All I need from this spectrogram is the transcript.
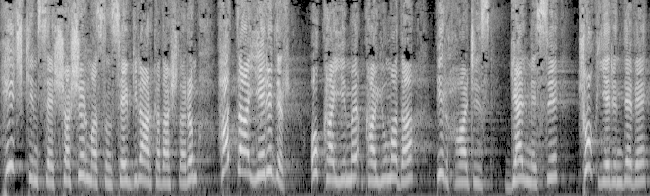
hiç kimse şaşırmasın sevgili arkadaşlarım. Hatta yeridir o kayyuma, kayyuma da bir haciz gelmesi çok yerinde ve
